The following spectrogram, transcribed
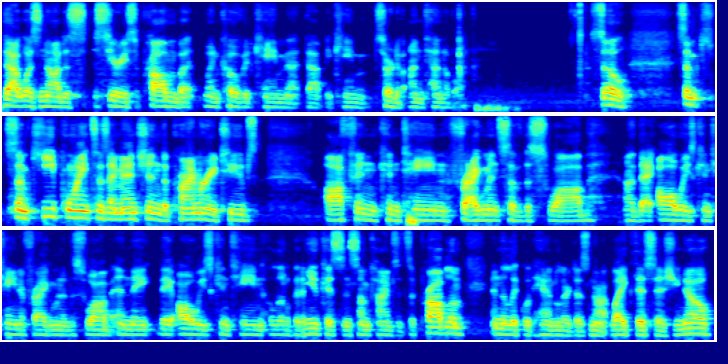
that was not as serious a problem. But when COVID came, that, that became sort of untenable. So some, some key points, as I mentioned, the primary tubes often contain fragments of the swab. Uh, they always contain a fragment of the swab and they, they always contain a little bit of mucus and sometimes it's a problem and the liquid handler does not like this, as you know.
